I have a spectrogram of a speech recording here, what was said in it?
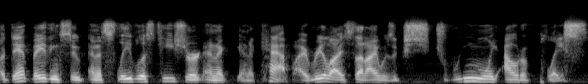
a damp bathing suit and a sleeveless T-shirt and a and a cap. I realized that I was extremely out of place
